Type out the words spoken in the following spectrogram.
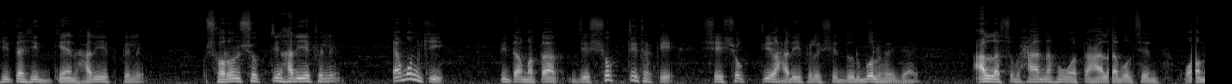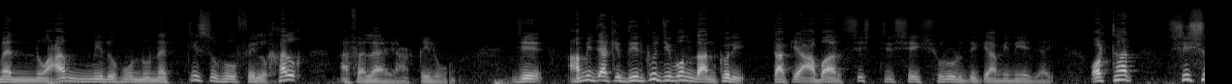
হিতাহিত জ্ঞান হারিয়ে ফেলে স্মরণ শক্তি হারিয়ে ফেলে, এমনকি পিতামাতার যে শক্তি থাকে, সেই শক্তি হারিয়ে ফেলে, সে দুর্বল হয়ে যায়। আল্লাহ তাআলা বলছেন যে আমি যাকে দীর্ঘ জীবন দান করি, তাকে আবার সৃষ্টির সেই শুরুর দিকে আমি নিয়ে যাই। অর্থাৎ শিশু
